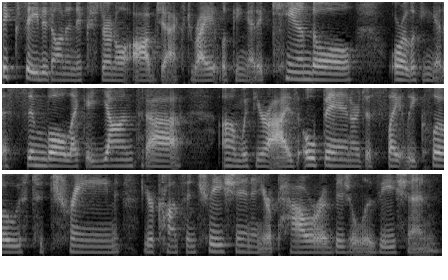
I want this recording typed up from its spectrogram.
fixated on an external object, right? Looking at a candle or looking at a symbol like a yantra um, with your eyes open or just slightly closed to train your concentration and your power of visualization.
